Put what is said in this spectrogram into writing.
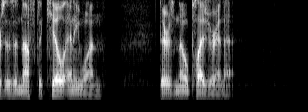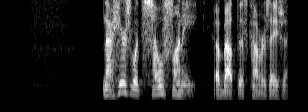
is enough to kill anyone. There is no pleasure in it. Now, here's what's so funny about this conversation.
